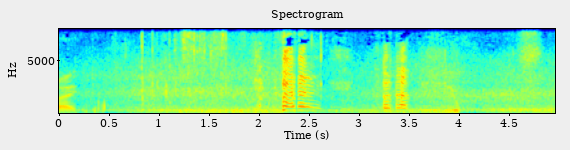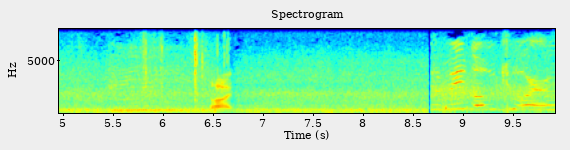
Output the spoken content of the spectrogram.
hi. You. Hi. Can we go to our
